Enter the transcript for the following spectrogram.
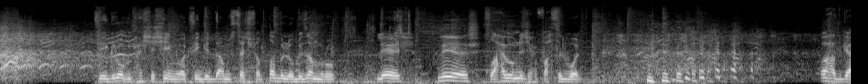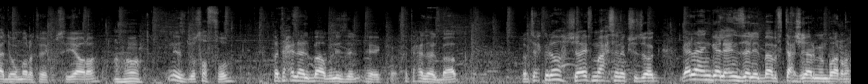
في جروب محششين واقفين قدام مستشفى الطبل وبيزمروا ليش؟ ليش؟ صاحبهم نجح بفحص البول. واحد قاعد هو مرته هيك بسيارة. أها. نزلوا صفوا. فتح لها الباب ونزل هيك فتح لها الباب. فبتحكي له شايف ما أحسنك شو زوج؟ قال لها انقلع انزل الباب افتحش غير من برا.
